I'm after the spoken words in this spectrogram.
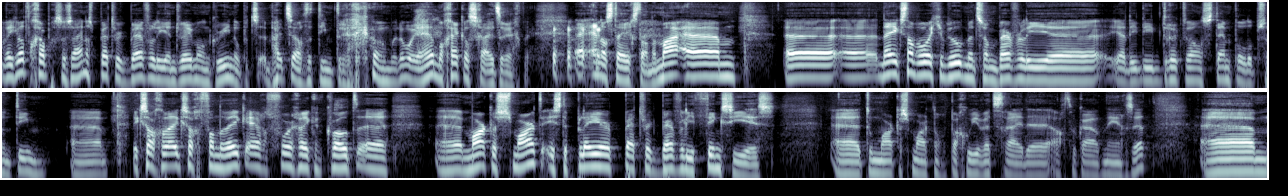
weet je wat grappig zou zijn? Als Patrick Beverly en Draymond Green op het, bij hetzelfde team terechtkomen. Dan word je helemaal gek als scheidsrechter. en, en als tegenstander. Maar ehm, eh, eh, nee, ik snap wel wat je bedoelt met zo'n Beverly. eh, ja, die, die drukt wel een stempel op zo'n team. Ehm, ik, zag, ik zag van de week ergens, vorige week, een quote... eh, Marcus Smart is de player Patrick Beverly thinks he is. Eh, toen Marcus Smart nog een paar goede wedstrijden achter elkaar had neergezet. Ehm,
